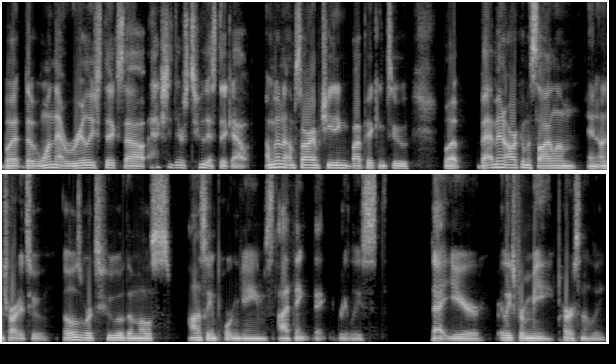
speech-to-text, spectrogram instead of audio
But the one that really sticks out, actually, there's two that stick out. I'm gonna, I'm sorry, I'm cheating by picking two, but Batman Arkham Asylum and Uncharted 2. Those were two of the most honestly important games I think that released that year, at least for me personally.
